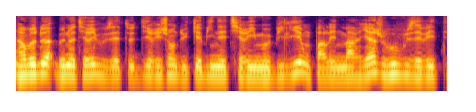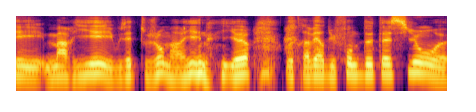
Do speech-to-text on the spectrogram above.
Alors Benoît, Thierry, vous êtes dirigeant du cabinet Thierry Immobilier, on parlait de mariage, vous, vous avez été marié et vous êtes toujours marié d'ailleurs au travers du fonds de dotation euh,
